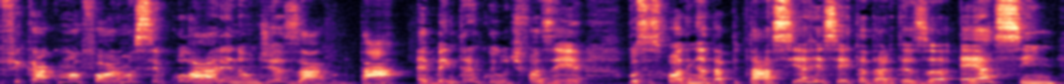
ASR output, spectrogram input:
ficar com uma forma circular e não de hexágono, tá? É bem tranquilo de fazer. Vocês podem adaptar se a receita da artesã é assim,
